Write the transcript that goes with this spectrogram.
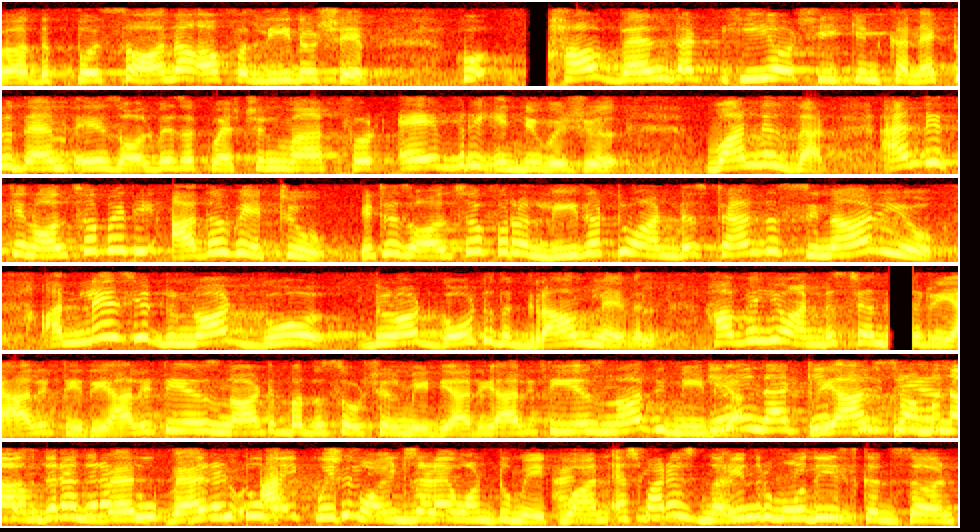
uh, the persona of a leadership who how well that he or she can connect to them is always a question mark for every individual one is that and it can also be the other way too it is also for a leader to understand the scenario unless you do not go do not go to the ground level how will you understand the reality reality is not about the social media reality is not the media Yeah, in that case, reality. Ramana, there are, there are two, where- there are two very quick points that I want to make. One, as far as Narendra Modi is concerned,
